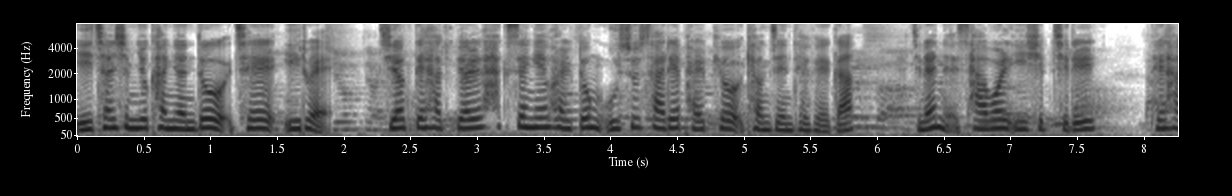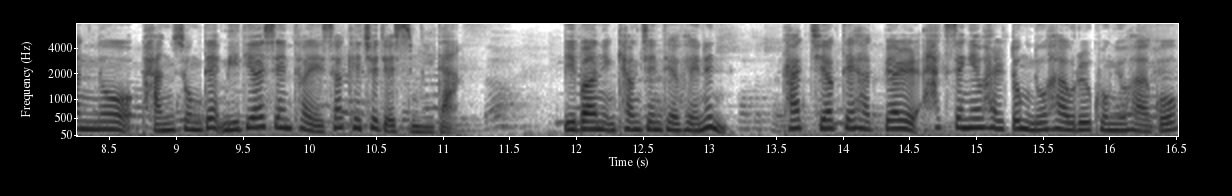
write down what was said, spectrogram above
2016학년도 제1회 지역대학별 학생회 활동 우수 사례 발표 경쟁대회가 지난 4월 27일 대학로 방송대 미디어센터에서 개최됐습니다. 이번 경진대회는 각 지역대학별 학생회 활동 노하우를 공유하고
